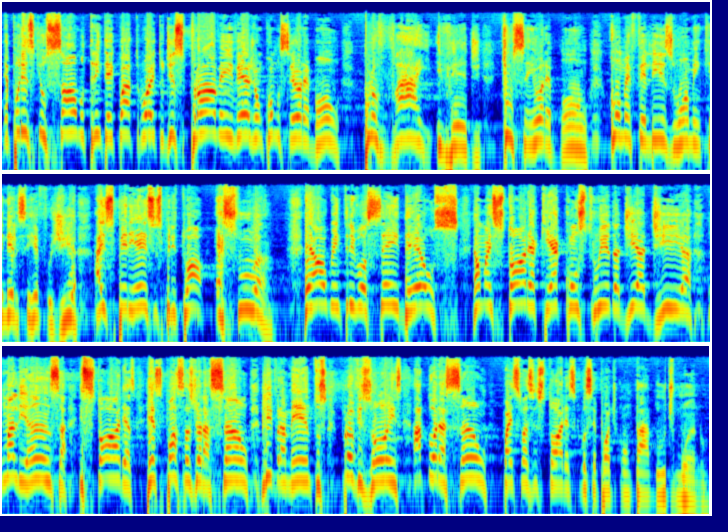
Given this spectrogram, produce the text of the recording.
É por isso que o Salmo 34,8 diz: provem e vejam como o Senhor é bom. Provai e vede que o Senhor é bom. Como é feliz o homem que nele se refugia. A experiência espiritual é sua é algo entre você e Deus, é uma história que é construída dia a dia, uma aliança, histórias, respostas de oração, livramentos, provisões, adoração. Quais são as histórias que você pode contar do último ano?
